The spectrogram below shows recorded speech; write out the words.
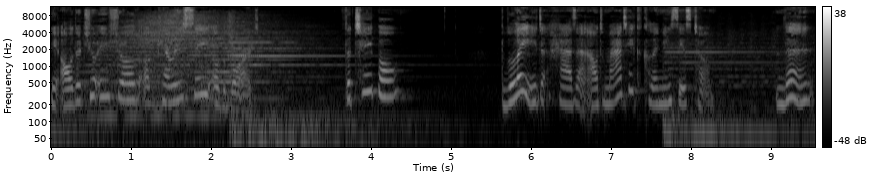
in order to ensure the accuracy of the board. The table blade has an automatic cleaning system. Then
